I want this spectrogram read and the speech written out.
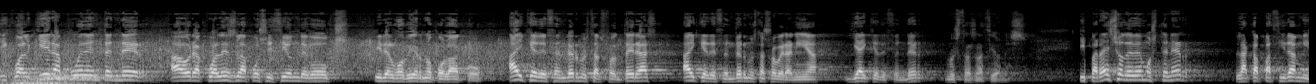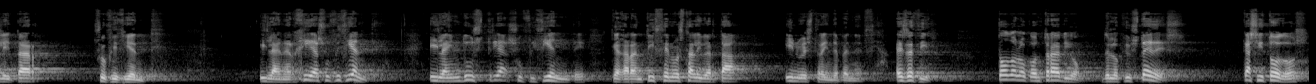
Y cualquiera puede entender ahora cuál es la posición de Vox y del gobierno polaco. Hay que defender nuestras fronteras, hay que defender nuestra soberanía y hay que defender nuestras naciones. Y para eso debemos tener la capacidad militar suficiente y la energía suficiente y la industria suficiente que garantice nuestra libertad y nuestra independencia. Es decir, todo lo contrario de lo que ustedes, casi todos,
